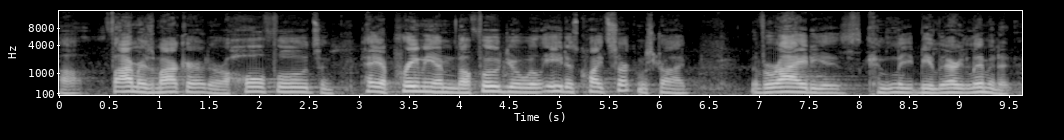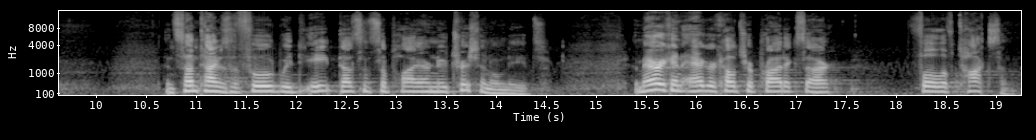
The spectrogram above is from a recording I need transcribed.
a farmer's market or a Whole Foods and pay a premium, the food you will eat is quite circumscribed. The variety is, can be very limited. And sometimes the food we eat doesn't supply our nutritional needs. American agriculture products are full of toxins.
